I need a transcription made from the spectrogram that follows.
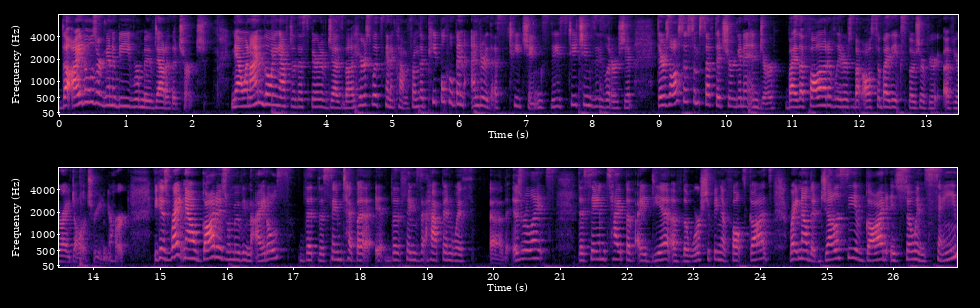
the idols are going to be removed out of the church now when i'm going after the spirit of jezebel here's what's going to come from the people who've been under this teachings these teachings these leadership there's also some stuff that you're going to endure by the fallout of leaders, but also by the exposure of your of your idolatry in your heart. Because right now, God is removing the idols, the the same type of the things that happen with uh, the Israelites, the same type of idea of the worshiping of false gods. Right now, the jealousy of God is so insane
